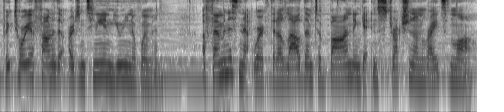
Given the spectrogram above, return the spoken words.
Victoria founded the Argentinian Union of Women, a feminist network that allowed them to bond and get instruction on rights and law.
